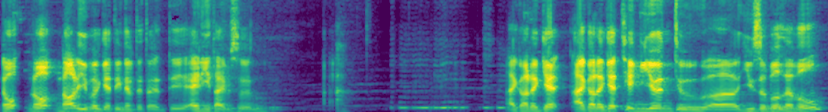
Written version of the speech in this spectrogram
nope, nope, not even getting them to 20 anytime soon. I gotta get I gotta get Ting Yun to uh, usable level.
